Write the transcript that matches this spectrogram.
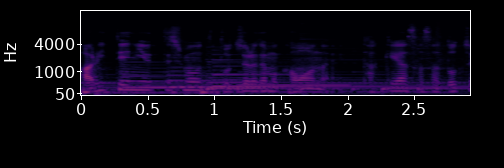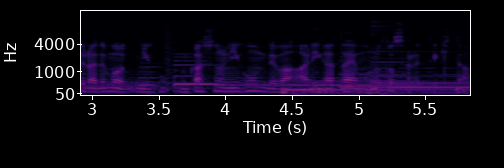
ありてに言ってしまうとどちらでも構わない。竹や笹どちらでも昔の日本ではありがたいものとされてきた。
